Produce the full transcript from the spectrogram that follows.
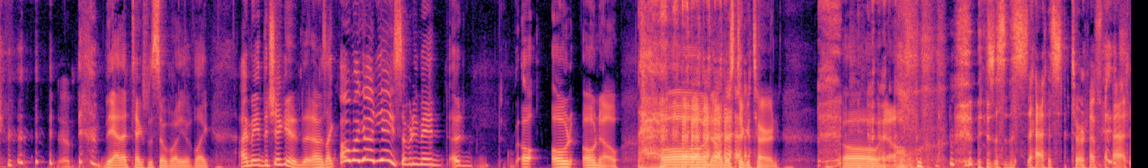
Dude. yeah, that text was so funny. Of like, I made the chicken, and I was like, oh my god, yay! Somebody made. A, oh oh oh no, oh no! This took a turn. Oh no. this is the saddest turn I've had.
